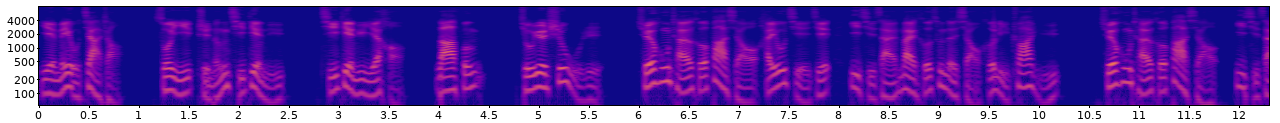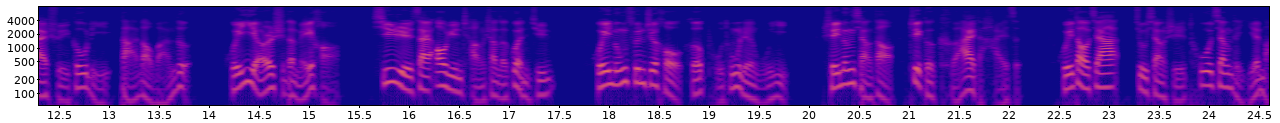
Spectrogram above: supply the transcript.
也没有驾照，所以只能骑电驴。骑电驴也好，拉风。九月十五日。全红婵和发小还有姐姐一起在麦河村的小河里抓鱼。全红婵和发小一起在水沟里打闹玩乐，回忆儿时的美好。昔日在奥运场上的冠军，回农村之后和普通人无异。谁能想到这个可爱的孩子回到家就像是脱缰的野马，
